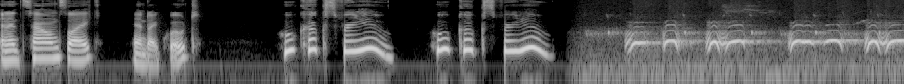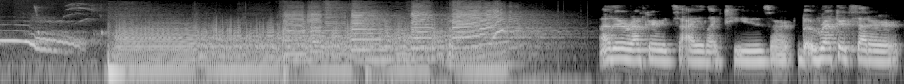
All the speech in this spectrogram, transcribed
and it sounds like, and I quote, Who cooks for you? Who cooks for you? Other records I like to use are records that are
